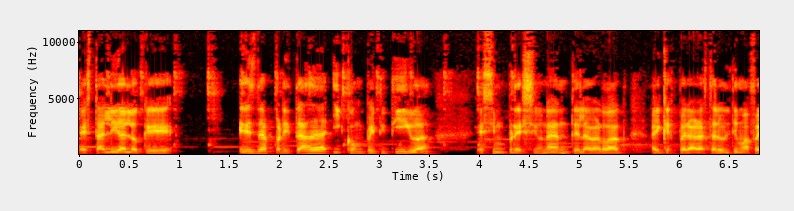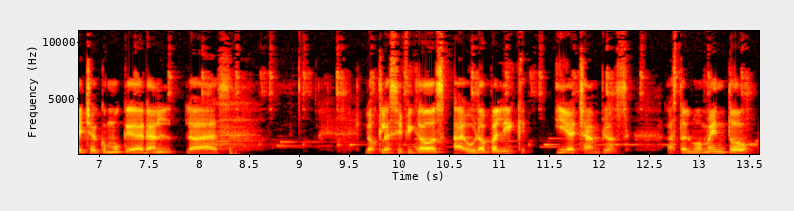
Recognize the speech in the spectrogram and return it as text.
esta liga lo que es de apretada y competitiva es impresionante, la verdad. Hay que esperar hasta la última fecha cómo quedarán los clasificados a Europa League y a Champions. Hasta el momento,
